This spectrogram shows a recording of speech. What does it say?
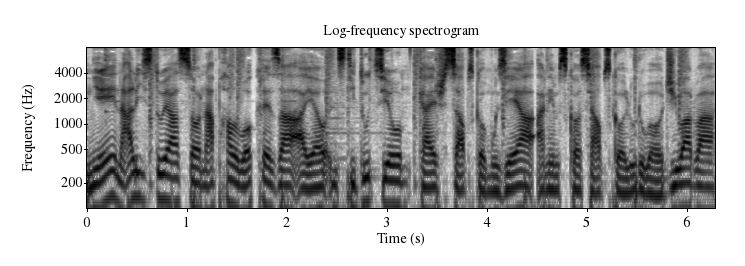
Nie nalistuja so naprawy okresa a jeho instytucją, kajż Serbskiego Muzea a Niemsko-Serbskiego Ludowego Dziwadła,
